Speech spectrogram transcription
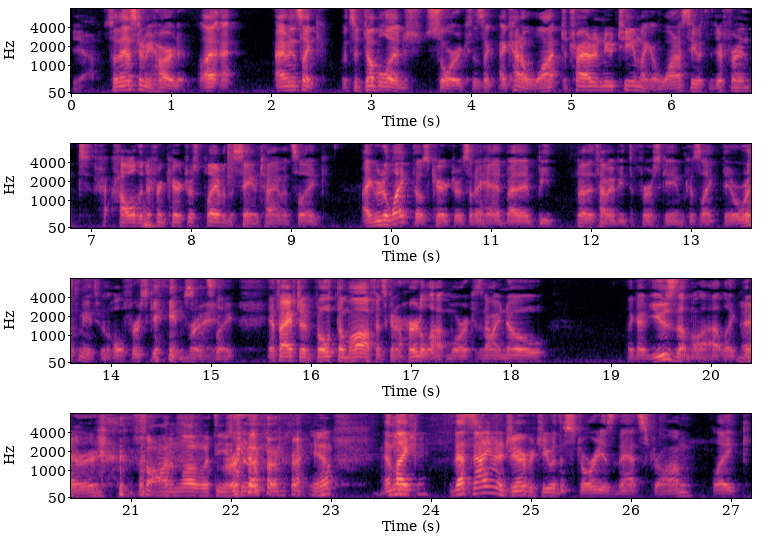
Yeah. so that's gonna be hard. I, I, I mean, it's like it's a double edged sword because it's like I kind of want to try out a new team. Like I want to see what the different how all the different characters play, but at the same time, it's like I grew to like those characters that I had by the beat by the time I beat the first game because like they were with me through the whole first game. So it's like if I have to vote them off, it's gonna hurt a lot more because now I know like I've used them a lot. Like Yeah. they're Falling in love with these Right. characters. Yep. and like that's not even a JRPG where the story is that strong. Like,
